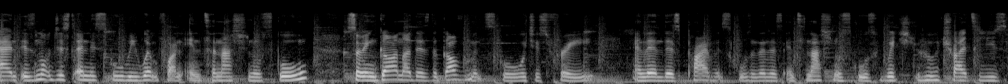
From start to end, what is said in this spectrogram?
and it's not just any school. We went for an international school. So in Ghana, there's the government school, which is free, and then there's private schools, and then there's international schools, which who try to use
